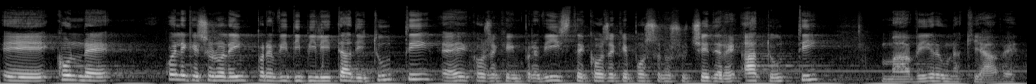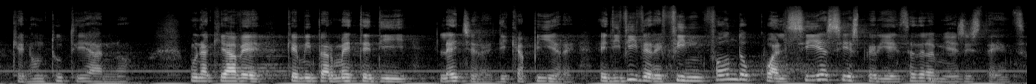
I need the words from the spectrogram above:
e con quelle che sono le imprevedibilità di tutti, eh, cose che impreviste, cose che possono succedere a tutti, ma avere una chiave che non tutti hanno, una chiave che mi permette di leggere, di capire e di vivere fino in fondo qualsiasi esperienza della mia esistenza.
